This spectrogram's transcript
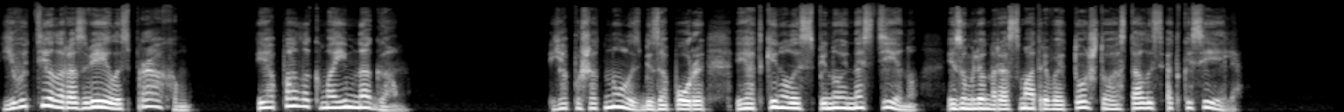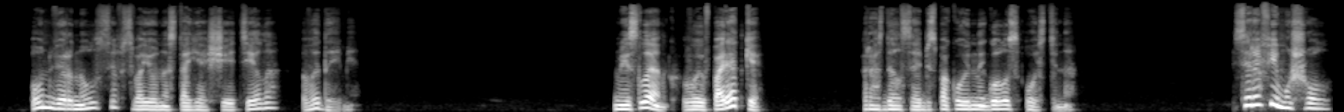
Его тело развеялось прахом и опало к моим ногам. Я пошатнулась без опоры и откинулась спиной на стену, изумленно рассматривая то, что осталось от Кассиэля. Он вернулся в свое настоящее тело в Эдеме. «Мисс Лэнг, вы в порядке?» — раздался обеспокоенный голос Остина. «Серафим ушел,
